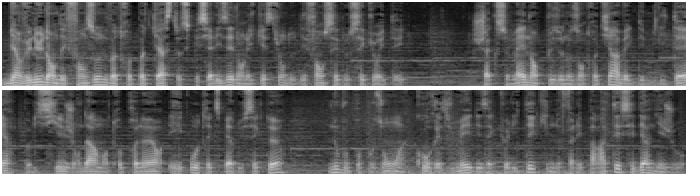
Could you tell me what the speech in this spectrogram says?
Bienvenue dans Défense Zone, votre podcast spécialisé dans les questions de défense et de sécurité. Chaque semaine, en plus de nos entretiens avec des militaires, policiers, gendarmes, entrepreneurs et autres experts du secteur, nous vous proposons un court résumé des actualités qu'il ne fallait pas rater ces derniers jours.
